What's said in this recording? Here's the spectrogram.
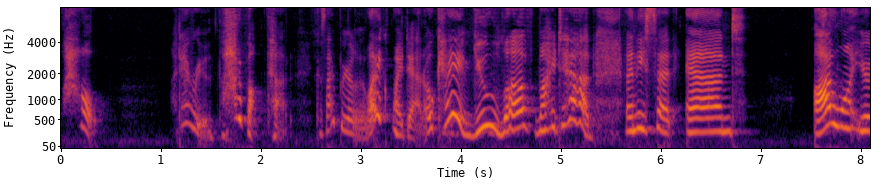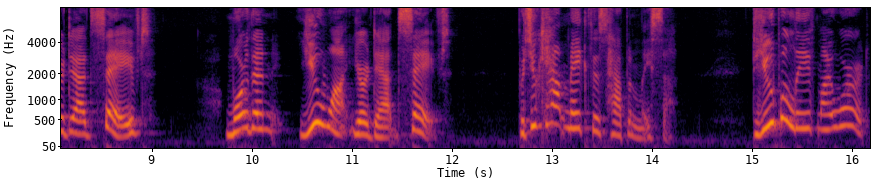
wow, I never even thought about that because I barely like my dad. Okay, you love my dad. And he said, and I want your dad saved more than you want your dad saved. But you can't make this happen, Lisa. Do you believe my word?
